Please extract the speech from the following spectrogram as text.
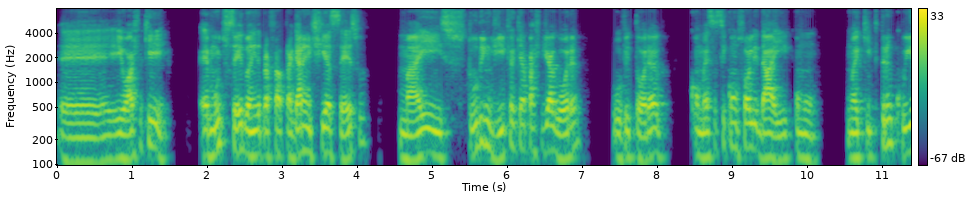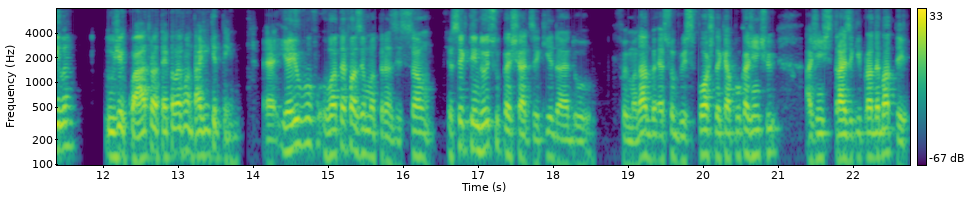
É, eu acho que é muito cedo ainda para garantir acesso, mas tudo indica que a partir de agora o Vitória começa a se consolidar aí como uma equipe tranquila do G4, até pela vantagem que tem. É, e aí eu vou, vou, até fazer uma transição. Eu sei que tem dois superchats aqui da, do que foi mandado, é sobre o esporte, daqui a pouco a gente, a gente traz aqui para debater.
